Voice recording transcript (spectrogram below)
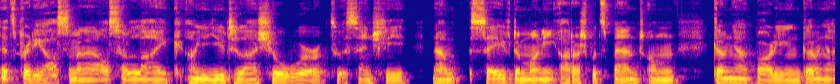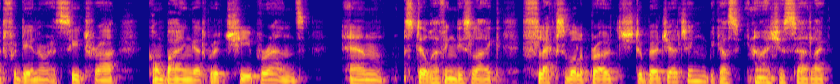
That's pretty awesome, and I also like how you utilize your work to essentially now save the money others would spend on going out partying, going out for dinner, etc., combining that with a cheap rent, and still having this like flexible approach to budgeting. Because you know, as you said, like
